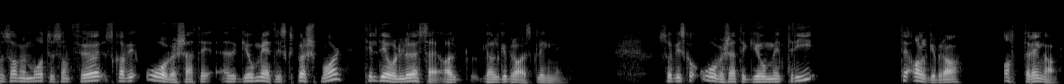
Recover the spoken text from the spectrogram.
på samme måte som før skal vi oversette et geometrisk spørsmål til det å løse en algebraisk ligning. Så vi skal oversette geometri til algebra atter en gang.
